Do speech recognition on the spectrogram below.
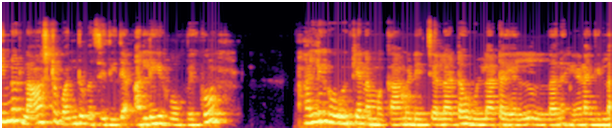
ಇನ್ನು ಲಾಸ್ಟ್ ಒಂದು ಬಸದಿ ಇದೆ. ಅಲ್ಲಿಗೆ ಹೋಗಬೇಕು. ಅಲ್ಲಿಗೆ ಹೋಗೋಕ್ಕೆ ನಮ್ಮ ಕಾಮಿಡಿ, ಚೆಲ್ಲಾಟ ಉಳ್ಳಾಟ ಎಲ್ಲನೂ ಹೇಳಂಗಿಲ್ಲ.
